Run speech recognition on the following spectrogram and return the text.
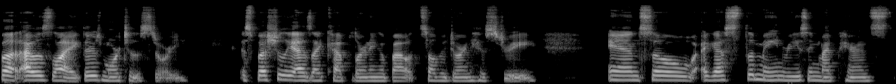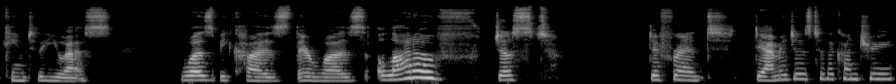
But I was like, there's more to the story, especially as I kept learning about Salvadoran history. And so I guess the main reason my parents came to the US was because there was a lot of just different damages to the country.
